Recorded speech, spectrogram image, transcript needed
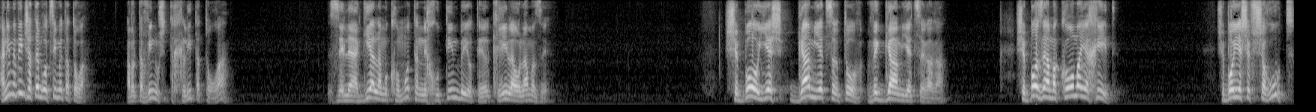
אני מבין שאתם רוצים את התורה, אבל תבינו שתכלית התורה זה להגיע למקומות הנחותים ביותר, קרי לעולם הזה, שבו יש גם יצר טוב וגם יצר הרע, שבו זה המקום היחיד שבו יש אפשרות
